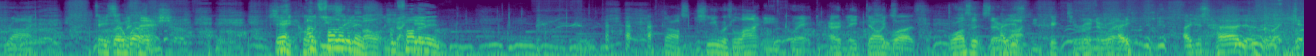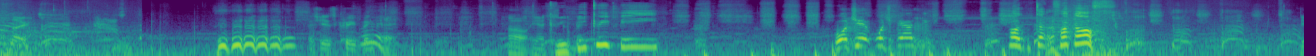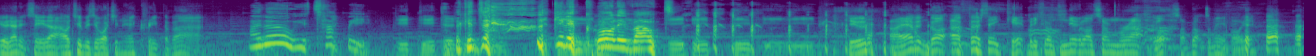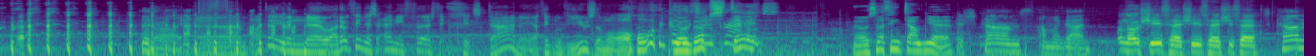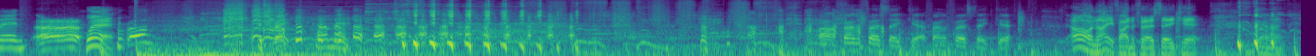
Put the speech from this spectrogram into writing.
Right. Tell you Was something then. Welsh? Yeah, I'm following Usain him. I'm following in. him. Gosh, she was lightning quick. Only Dodge was. wasn't so I just- lightning quick to run away. I just heard her, so like, shit no! and she is creeping. Yeah. Oh yeah, she's Creepy, creepy. Watch it! Watch it behind you! Oh, fuck off! Dude, I didn't see that. I was too busy watching her creep about. I know, you attacked me. Look Look at, look at him crawling out. Dude, I haven't got a first aid kit, but if you want to nibble on some rat guts, I've got some here for you. right, um, I don't even know. I don't think there's any first aid kits down here. I think we've used them all. No, they're upstairs. No, there's nothing down here. Here she comes. Oh my god. Oh no, she's here, she's here, she's here. It's coming. Ah! Where? Run! Right, coming. Oh, I found the first aid kit, I found the first aid kit. Oh, now you find the first aid kit. Right.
